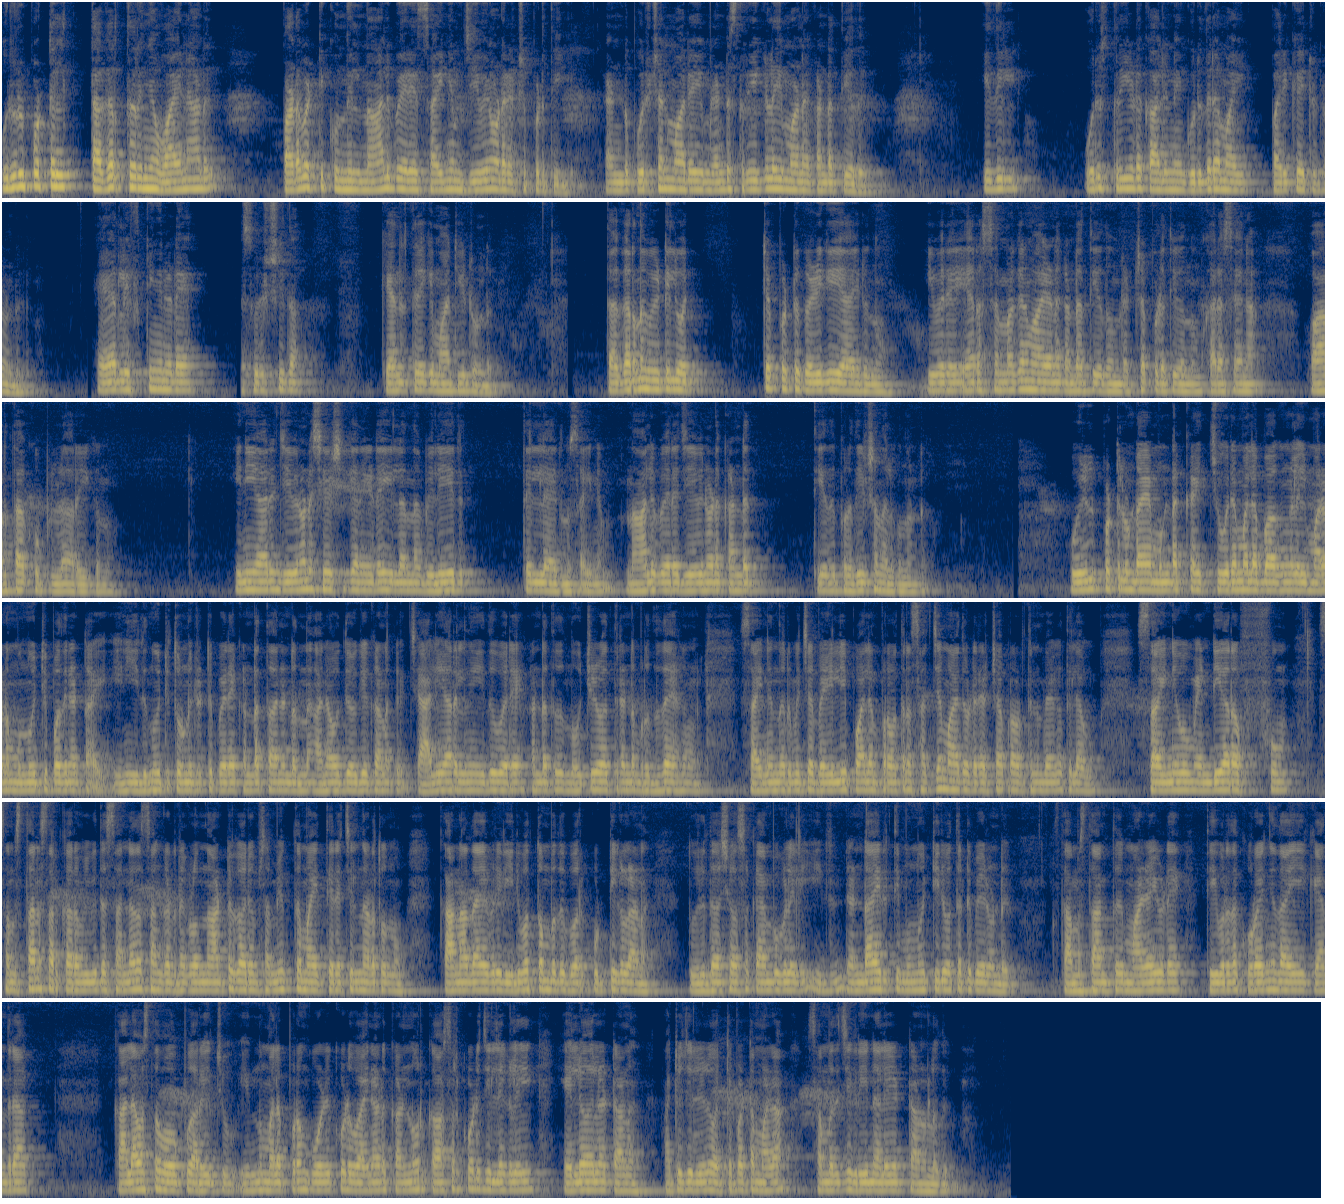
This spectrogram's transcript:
ഉരുൾപൊട്ടൽ തകർത്തെറിഞ്ഞ വയനാട് പടവെട്ടിക്കുന്നിൽ നാലു പേരെ സൈന്യം ജീവനോടെ രക്ഷപ്പെടുത്തി. രണ്ട് പുരുഷന്മാരെയും രണ്ട് സ്ത്രീകളെയുമാണ് കണ്ടെത്തിയത്. ഇതിൽ ഒരു സ്ത്രീയുടെ കാലിന് ഗുരുതരമായി പരിക്കേറ്റിട്ടുണ്ട്. എയർ ലിഫ്റ്റിങ്ങിനിടെ സുരക്ഷിത കേന്ദ്രത്തിലേക്ക് മാറ്റിയിട്ടുണ്ട്. തകർന്ന വീട്ടിൽ ഒറ്റപ്പെട്ടു കഴിയുകയായിരുന്നു. ഇവരെ ഏറെ സമഗ്രമായാണ് കണ്ടെത്തിയതും രക്ഷപ്പെടുത്തിയതെന്നും കരസേന വാർത്താക്കുറിപ്പിൽ അറിയിക്കുന്നു. ഇനി ആരും ജീവനോടെ ശേഷിക്കാൻ ഇടയില്ലെന്ന വിലയിരുത്തലിലായിരുന്നു സൈന്യം. നാലുപേരെ ജീവനോടെ കണ്ടെത്തിയത് പ്രതീക്ഷ നൽകുന്നുണ്ട്. ഉരുൾപൊട്ടലുണ്ടായ മുണ്ടക്കൈ ചൂരമല ഭാഗങ്ങളിൽ മരണം മുന്നൂറ്റി പതിനെട്ടായി ഇനി ഇരുന്നൂറ്റി തൊണ്ണൂറ്റെട്ട് പേരെ കണ്ടെത്താനുണ്ടെന്ന് അനൌദ്യോഗിക കണക്ക്. ചാലിയാറിൽ നിന്ന് ഇതുവരെ കണ്ടെത്തത് നൂറ്റി എഴുപത്തിരണ്ട് മൃതദേഹങ്ങൾ. സൈന്യം നിർമ്മിച്ച ബെയിലി പാലം പ്രവർത്തന സജ്ജമായതോടെ രക്ഷാപ്രവർത്തനം വേഗത്തിലാകും. സൈന്യവും എൻ ഡി ആർ എഫും സംസ്ഥാന സർക്കാരും വിവിധ സന്നദ്ധ സംഘടനകളും നാട്ടുകാരും സംയുക്തമായി തിരച്ചിൽ നടത്തുന്നു. കാണാതായവരിൽ ഇരുപത്തൊമ്പത് പേർ കുട്ടികളാണ്. ദുരിതാശ്വാസ ക്യാമ്പുകളിൽ രണ്ടായിരത്തി മുന്നൂറ്റി ഇരുപത്തെട്ട് പേരുണ്ട്. സംസ്ഥാനത്ത് മഴയുടെ തീവ്രത കുറഞ്ഞതായി കേന്ദ്ര കാലാവസ്ഥാ വകുപ്പ് അറിയിച്ചു. ഇന്ന് മലപ്പുറം കോഴിക്കോട് വയനാട് കണ്ണൂർ കാസർഗോഡ് ജില്ലകളിൽ യെല്ലോ അലർട്ടാണ്. മറ്റു ജില്ലകളിൽ ഒറ്റപ്പെട്ട മഴ സംബന്ധിച്ച് ഗ്രീൻ അലേർട്ടാണുള്ളത്.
